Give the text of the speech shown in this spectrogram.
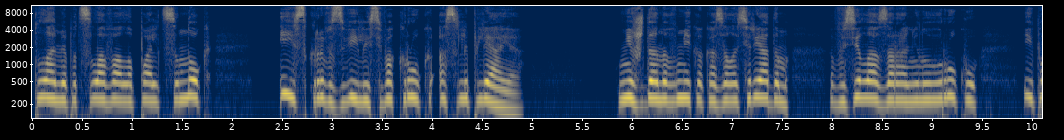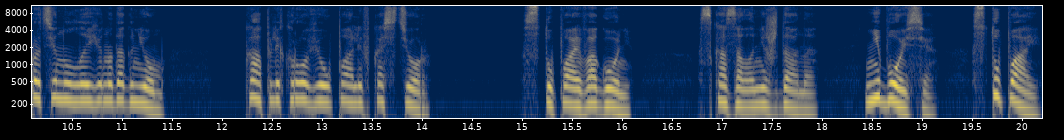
Пламя поцеловало пальцы ног, искры взвились вокруг, ослепляя. Нежданно вмиг оказалась рядом, взяла за раненую руку и протянула ее над огнем. Капли крови упали в костер. «Ступай в огонь!» — сказала Неждана. «Не бойся! Ступай!»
